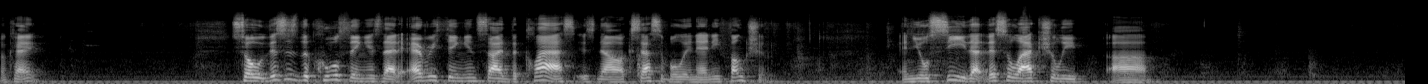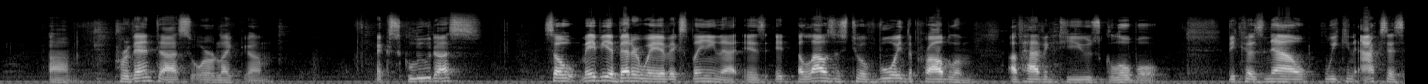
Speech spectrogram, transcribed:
Okay? So this is the cool thing is that everything inside the class is now accessible in any function. And you'll see that this will actually uh, um, prevent us or like um, exclude us. So maybe a better way of explaining that is it allows us to avoid the problem of having to use global because now we can access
